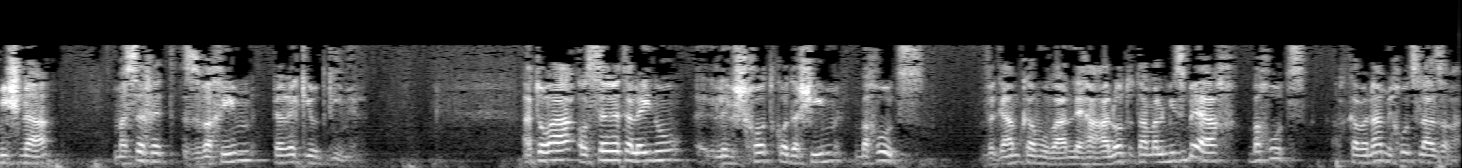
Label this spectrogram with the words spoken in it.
משנה, מסכת זבחים, פרק י"ג. התורה אוסרת עלינו לשחוט קודשים בחוץ, וגם כמובן להעלות אותם על מזבח בחוץ, הכוונה מחוץ לעזרה.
